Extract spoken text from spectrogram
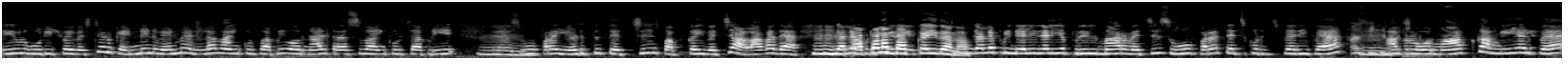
லீவில் கூட்டிட்டு போய் வச்சுட்டு எனக்கு என்னென்ன வேணுமோ எல்லாம் வாங்கி கொடுப்பா. அப்படி ஒரு நாள் ட்ரெஸ் வாங்கி கொடுத்தா அப்படி சூப்பரா எடுத்து தைச்சு பப் கை வச்சு அழகா அதை இங்கெல்லாம் இப்படி அப்பெல்லாம் பப் கை தானா? இங்கெல்லாம் இப்படி நெளி நெளிய பிரில் மாற வச்சு சூப்பரா தைச்சு கொடுத்து பெரியப்பேன் அப்புறம் ஒரு மாசத்துக்கு அங்கேயே இருப்பேன்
